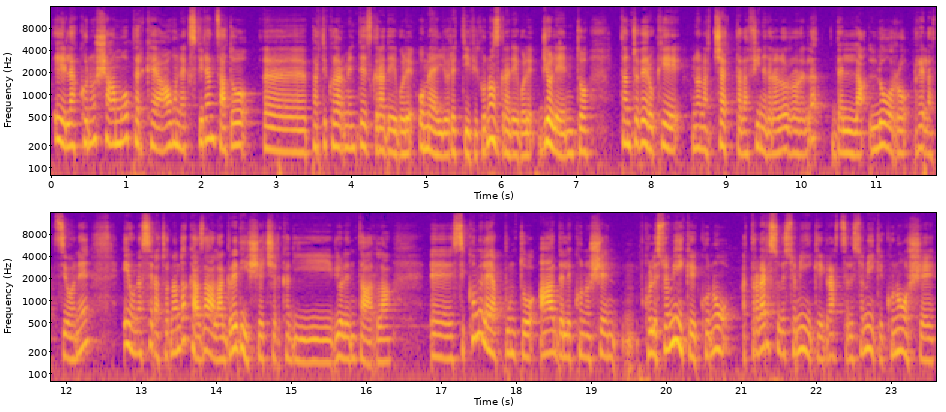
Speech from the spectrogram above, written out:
e la conosciamo perché ha un ex fidanzato eh, particolarmente sgradevole, o meglio, rettifico, non sgradevole, violento. Tanto è vero che non accetta la fine della loro, rela- della loro relazione e una sera tornando a casa la aggredisce e cerca di violentarla. Eh, siccome lei appunto ha delle conoscenze con le sue amiche, cono- attraverso le sue amiche, grazie alle sue amiche, conosce,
